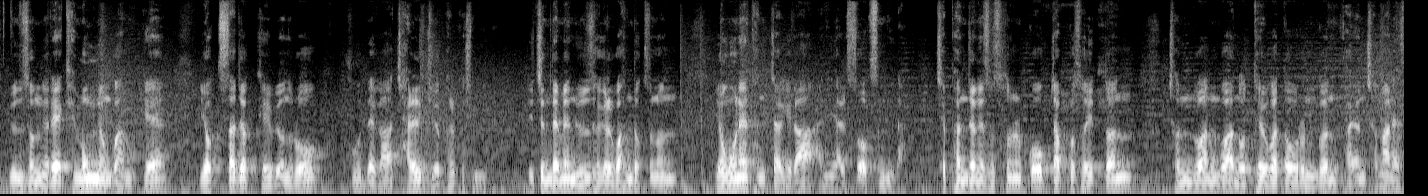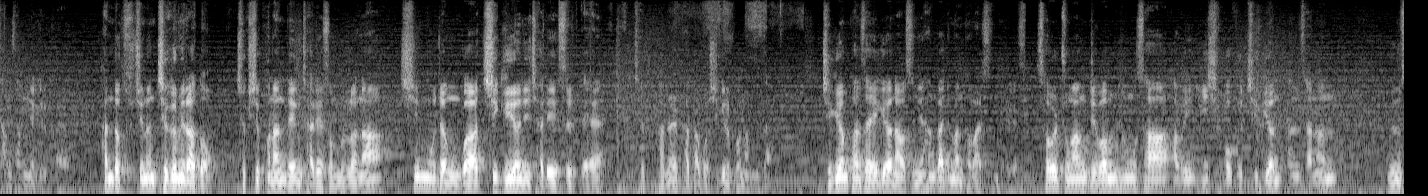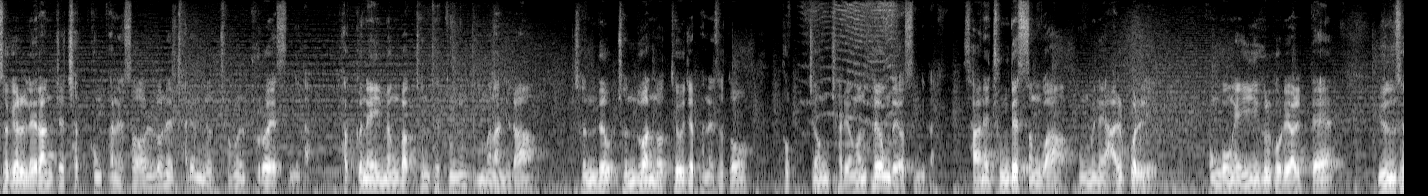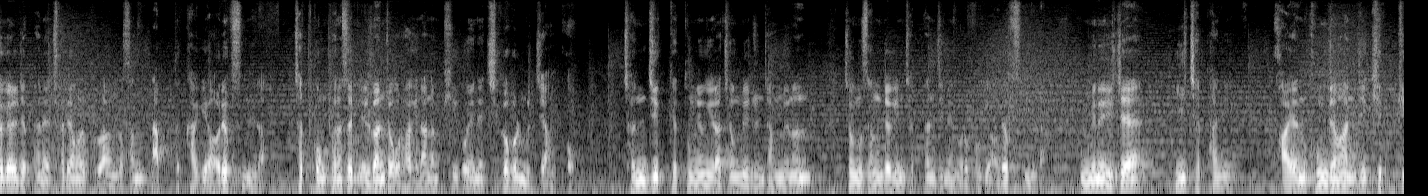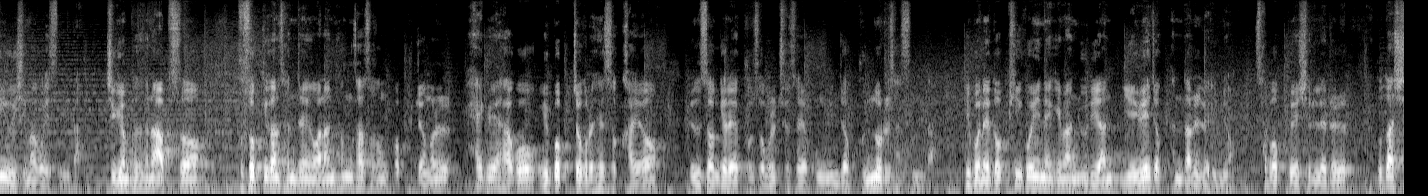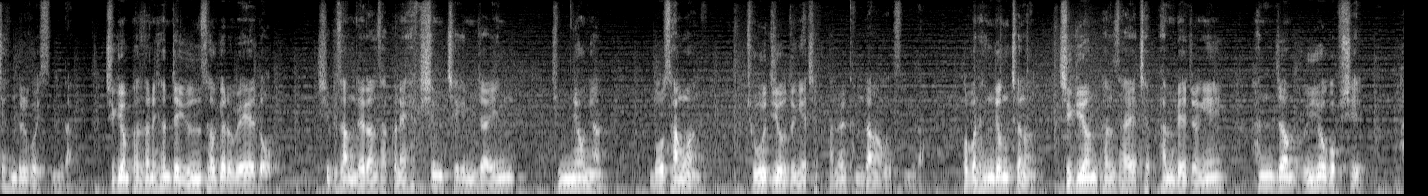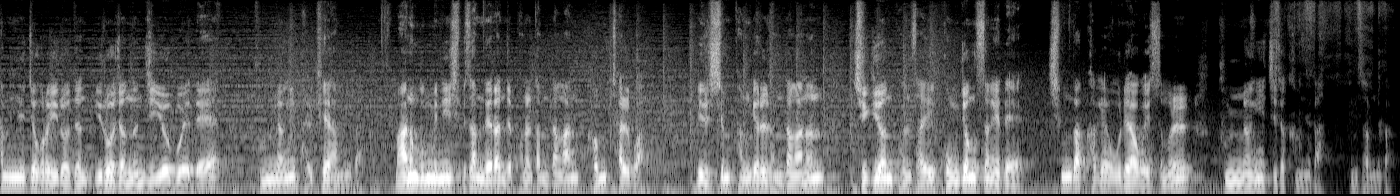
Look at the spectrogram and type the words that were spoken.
윤석열의 개몽령과 함께 역사적 궤변으로 후대가 잘 기억할 것입니다. 이쯤 되면 윤석열과 한덕수는 영혼의 단짝이라 아니할 수 없습니다. 재판정에서 손을 꼭 잡고 서 있던 전두환과 노태우가 떠오르는 건 과연 저만의 상상력일까요? 한덕수 씨는 지금이라도 즉시 권한대행 자리에서 물러나 심우정과 지규현이 자리에 있을 때 재판을 받아보시길 권합니다. 지규현 판사 얘기가 나왔으니 한 가지만 더 말씀드리겠습니다. 서울중앙지법 형사 합의 25부 지규현 판사는 윤석열 내란죄 첫 공판에서 언론의 촬영 요청을 불허했습니다. 박근혜 이명박 전 대통령뿐만 아니라 전두, 전두환 노태우 재판에서도 법정 촬영은 허용되었습니다. 사안의 중대성과 국민의 알 권리, 공공의 이익을 고려할 때 윤석열 재판의 촬영을 불허한 것은 납득하기 어렵습니다. 첫 공판에서 일반적으로 확인하는 피고인의 직업을 묻지 않고 전직 대통령이라 정리해준 장면은 정상적인 재판 진행으로 보기 어렵습니다. 국민은 이제 이 재판이 과연 공정한지 깊이 의심하고 있습니다. 지금 판사는 앞서 구속기간 산정에 관한 형사소송법 규정을 해괴하고 위법적으로 해석하여 윤석열의 구속을 취소해 국민적 분노를 샀습니다. 이번에도 피고인에게만 유리한 예외적 판단을 내리며 사법부의 신뢰를 또다시 흔들고 있습니다. 지금 판사는 현재 윤석열 외에도 12.3 내란 사건의 핵심 책임자인 김용현, 노상원, 조지호 등의 재판을 담당하고 있습니다. 법원 행정처는 지기현 판사의 재판 배정이 한 점 의혹 없이 합리적으로 이루어졌, 이루어졌는지 여부에 대해 분명히 밝혀야 합니다. 많은 국민이 12.3 내란 재판을 담당한 검찰과 1심 판결을 담당하는 지기현 판사의 공정성에 대해 심각하게 우려하고 있음을 분명히 지적합니다. 감사합니다.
